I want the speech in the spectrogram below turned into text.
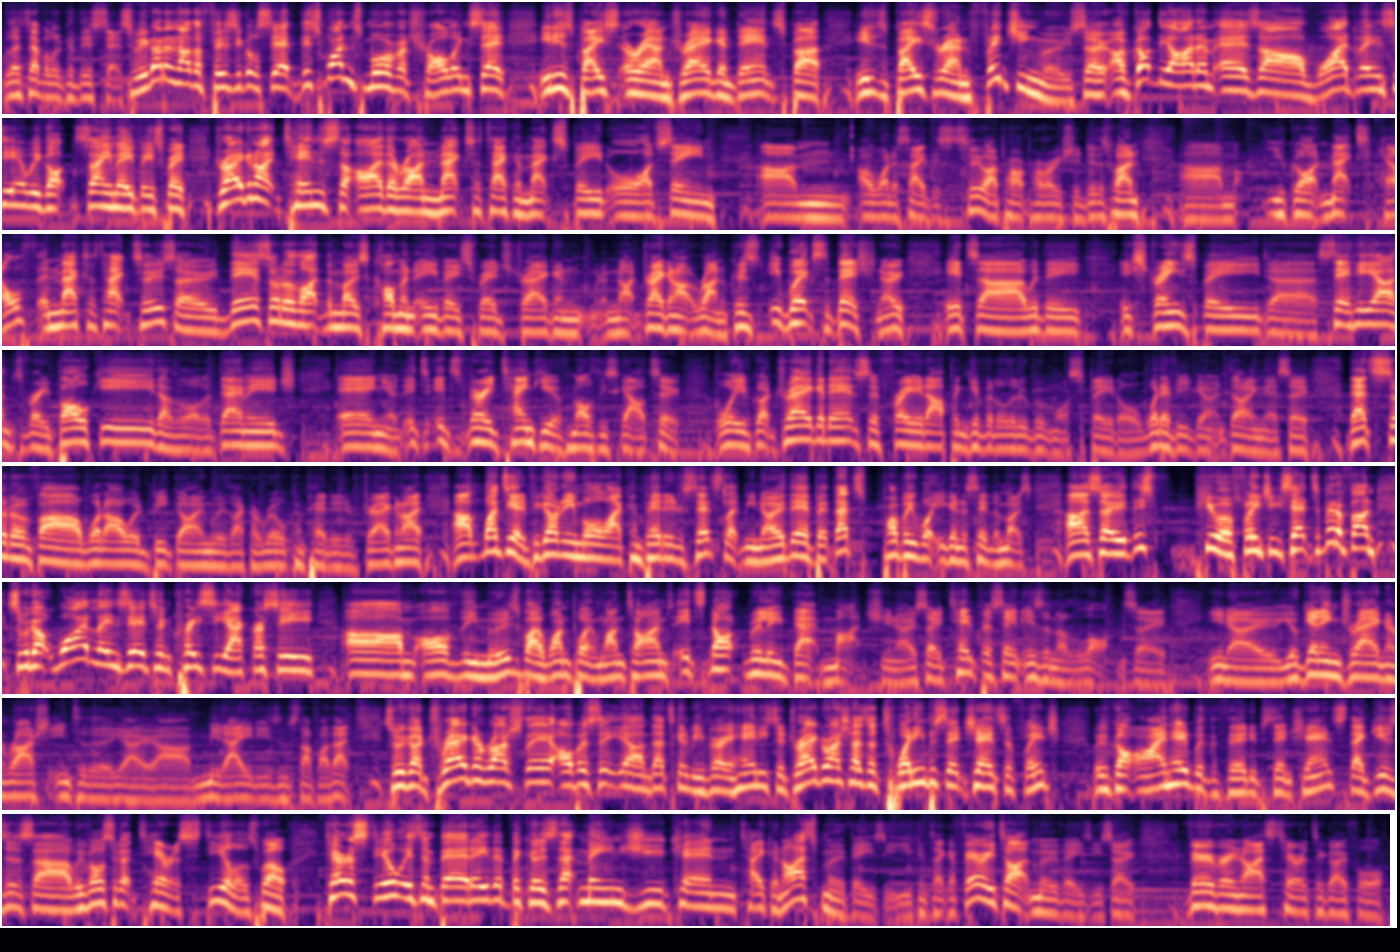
Let's have a look at this set. So we got another physical set. This one's more of a trolling set. It is based around Dragon Dance, but it is based around flinching moves. So I've got the item as uh, Wide Lens here. We got same EV spread. Dragonite tends to either run max attack and max speed, or I've seen um, I want to say this too. I probably should do this one. Um, you've got max health and max attack too. So they're sort of like the most common EV spreads Dragon not Dragonite run because it works the best. You know, it's uh, with the extreme speed uh, set here. It's very bulky, does a lot of damage, and you know it's it's very tanky with multi-scale too. Or you've got Dragon Dance to free it up and give it a little bit more speed, or whatever you're going doing there. So that's sort of uh, what I would be going with, like a real competitive Dragonite. Um, once again, if you got any more like competitive sets, let me know there. But that's probably what you're going to see the most. Uh, so this pure flinching set. It's a bit of fun. So we got wide lens there to increase the accuracy um, of the moves by 1.1 times. It's not really that much, you know. So 10% isn't a lot. So you know you're getting Dragon Rush into the you know, uh, mid 80s and stuff like that. So we got Dragon Rush there. Obviously, um, that's going to be very handy. So Dragon Rush has a 20% chance of flinch. We've got Iron Head with a 30% chance. That gives us. Uh, we've also got Tera Steel as well. Tera Steel isn't bad either because that means you can take an ice move easy. You can take a fairy type move easy. So very, very nice Tera to go for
